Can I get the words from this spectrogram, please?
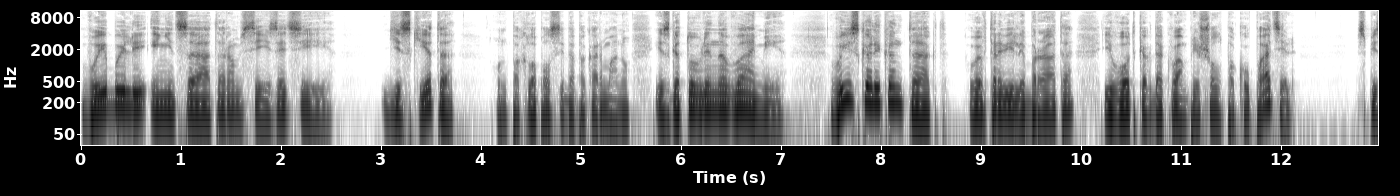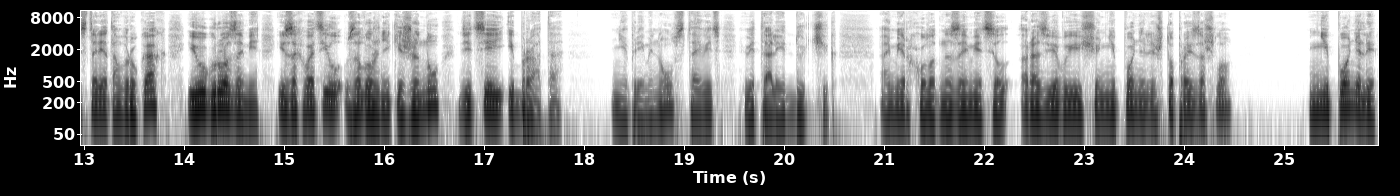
Вы были инициатором всей затеи. Дискета, он похлопал себя по карману, изготовлена вами. Вы искали контакт, вы втравили брата, и вот, когда к вам пришел покупатель, с пистолетом в руках и угрозами, и захватил в заложники жену, детей и брата. Не применул вставить Виталий Дудчик. Амир холодно заметил, разве вы еще не поняли, что произошло? Не поняли,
